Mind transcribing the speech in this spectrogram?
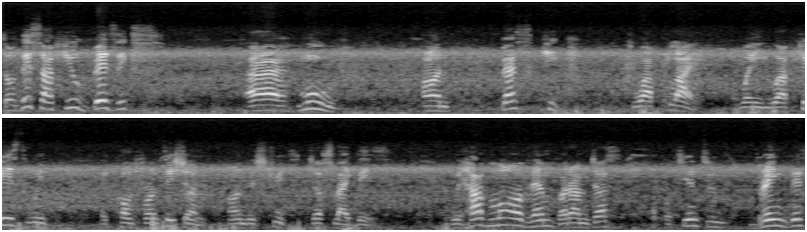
So these are few basics uh, move on best kick to apply when you are faced with a confrontation on the street just like this. We have more of them, but I'm just opportune to bring this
